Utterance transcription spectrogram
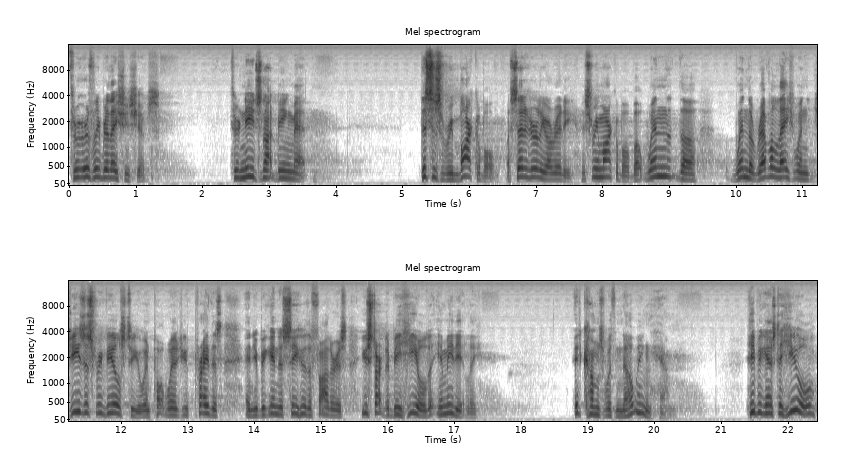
through earthly relationships, through needs not being met, this is remarkable. I said it earlier already. It's remarkable. But when the when the revelation, when Jesus reveals to you, when, when you pray this and you begin to see who the Father is, you start to be healed immediately. It comes with knowing Him. He begins to heal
